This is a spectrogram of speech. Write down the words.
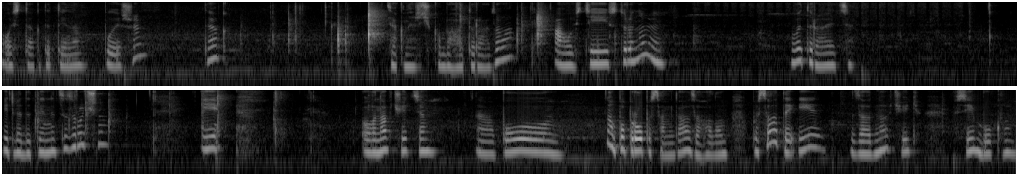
ось так дитина пише. Так. Ця книжечка багаторазова, а ось цією стороною витирається. І для дитини це зручно. І вона вчиться по, ну, по прописам да, загалом писати і заодно вчить всі букви.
